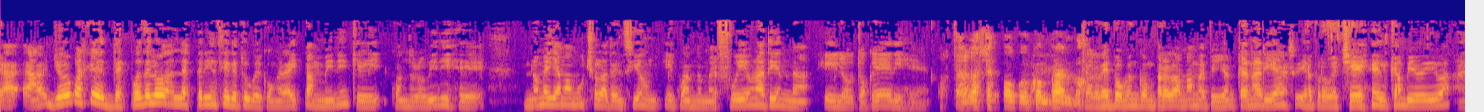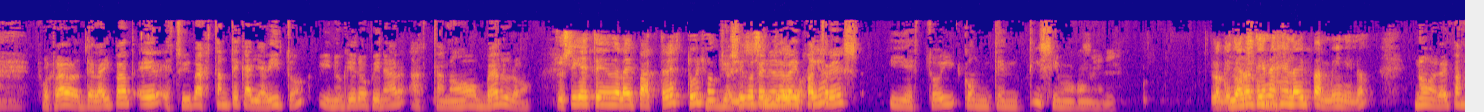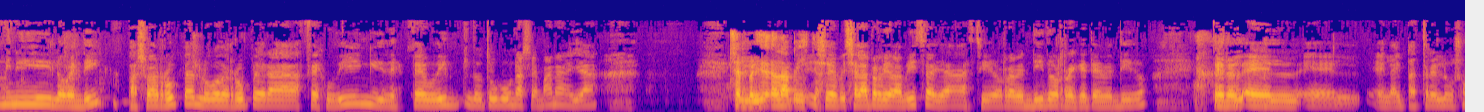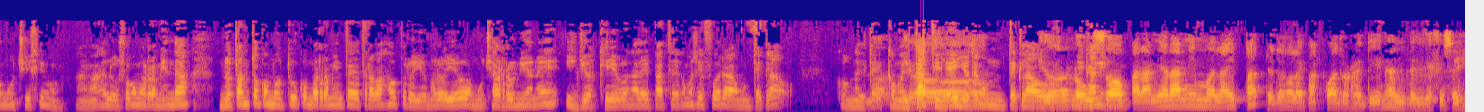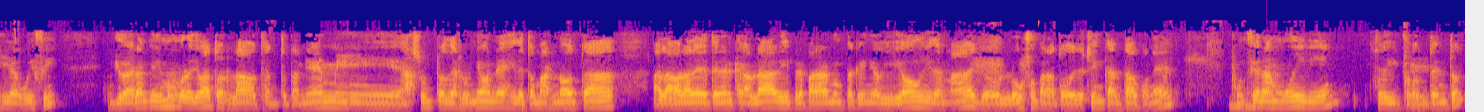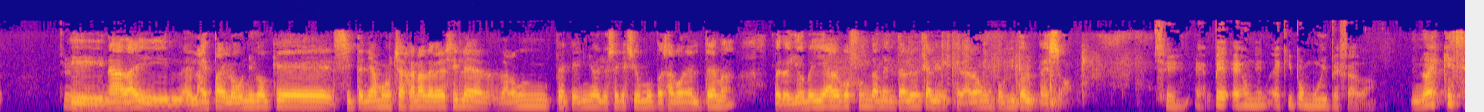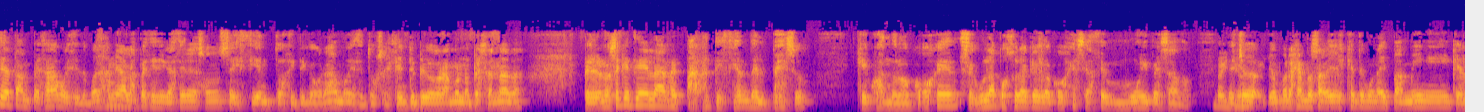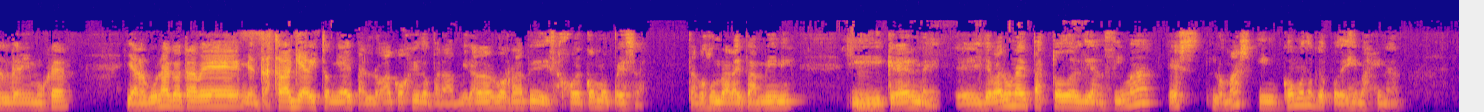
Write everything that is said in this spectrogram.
yo lo que pasa es que después de la experiencia que tuve con el iPad mini, que cuando lo vi dije, no me llama mucho la atención y cuando me fui a una tienda y lo toqué dije, ostras, tardaste poco en comprarlo. Tardé poco en comprarlo, además me pilló en Canarias y aproveché el cambio de IVA. Pues claro, del iPad Air estoy bastante calladito y no quiero opinar hasta no verlo. ¿Tú sigues teniendo el iPad 3 tuyo? Yo sigo teniendo el iPad 3 y estoy contentísimo con él. Lo que ya no, tienes es el iPad mini, ¿no? No, el iPad mini lo vendí, pasó a Rupert, luego de Rupert a Cehudin y de Cehudin lo tuvo una semana y ya... Se perdió la pista. Se, se, le ha perdido la pista, ya ha sido revendido, requete vendido. Pero el, el, el, iPad 3 lo uso muchísimo. Además, lo uso como herramienta, no tanto como tú como herramienta de trabajo, pero yo me lo llevo a muchas reuniones y yo escribo en el iPad 3 como si fuera un teclado con el, con el táctil, ¿eh? yo tengo un teclado. Yo lo uso para mí ahora mismo el iPad, yo tengo el iPad 4 Retina, el de 16 GB Wi-Fi. Yo ahora mismo me lo llevo a todos lados, tanto también en mis asuntos de reuniones y de tomar notas, a la hora de tener que hablar y prepararme un pequeño guion y demás, yo lo uso para todo. Yo estoy encantado con él, funciona muy bien, estoy contento. Y nada, y el iPad lo único que sí tenía muchas ganas de ver si le daba un pequeño, yo sé que he sido muy pesado con el tema, pero yo veía algo fundamental el que aligeraron un poquito el peso. Sí, es, un equipo muy pesado. No es que sea tan pesado, porque si te pones a mirar las especificaciones son 600 y pico gramos, y dices tú, 600 y pico gramos no pesa nada, pero no sé qué tiene la repartición del peso, que cuando lo coge, según la postura que lo coge, se hace muy pesado. De hecho, yo, por ejemplo, sabéis que tengo un iPad mini, que es el de mi mujer, y alguna que otra vez, mientras estaba aquí, ha visto mi iPad, lo ha cogido para mirar algo rápido y dice, joder, ¿cómo pesa? Está acostumbrado al iPad mini y creerme, eh, llevar un iPad todo el día encima es lo más incómodo que os podéis imaginar.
